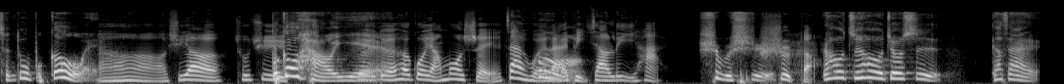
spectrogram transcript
程度不够哎啊，需要出去不够好耶，对对，喝过洋墨水再回来比较厉害，哦，是不是？是的。然后之后就是要在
